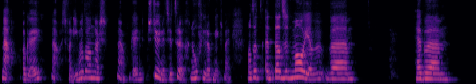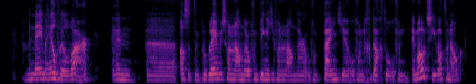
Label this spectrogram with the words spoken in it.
nou, oké. Nou, is van iemand anders. Nou, oké, stuur het weer terug. Dan hoef je er ook niks mee. Want het, dat is het mooie. We, hebben, we nemen heel veel waar. En uh, als het een probleem is van een ander, of een dingetje van een ander, of een pijntje, of een gedachte, of een emotie, wat dan ook,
